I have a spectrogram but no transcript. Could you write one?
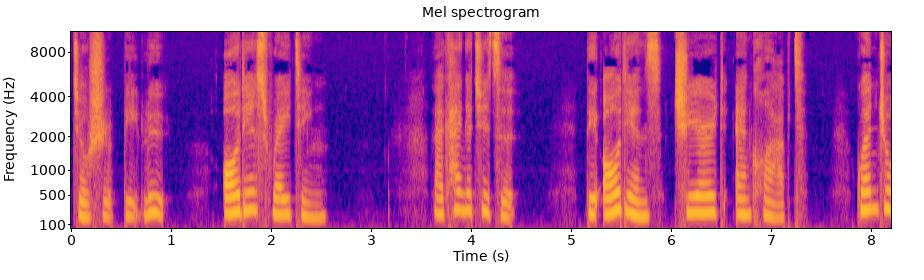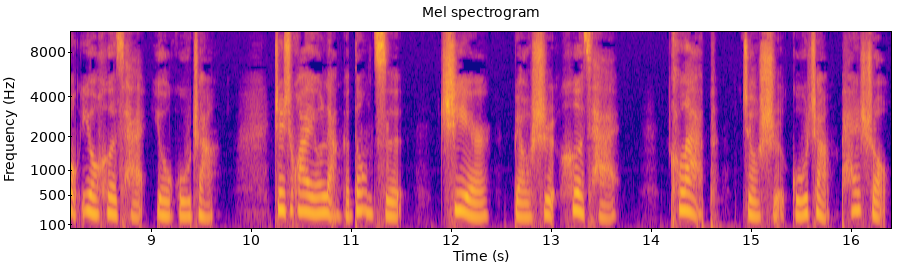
就是比率，audience rating。来看一个句子：The audience cheered and clapped。观众又喝彩又鼓掌。这句话有两个动词。 Cheer 表示喝彩 clap 就是鼓掌拍手。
